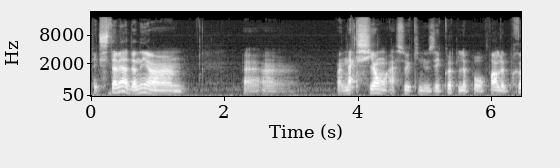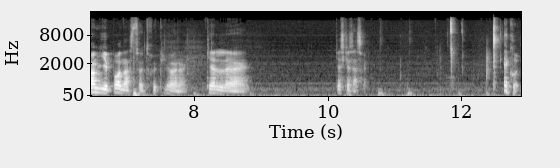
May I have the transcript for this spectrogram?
Fait que si tu avais à donner un, un, une action à ceux qui nous écoutent là, pour faire le premier pas dans ce truc-là, quel, qu'est-ce que ça serait? Écoute,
